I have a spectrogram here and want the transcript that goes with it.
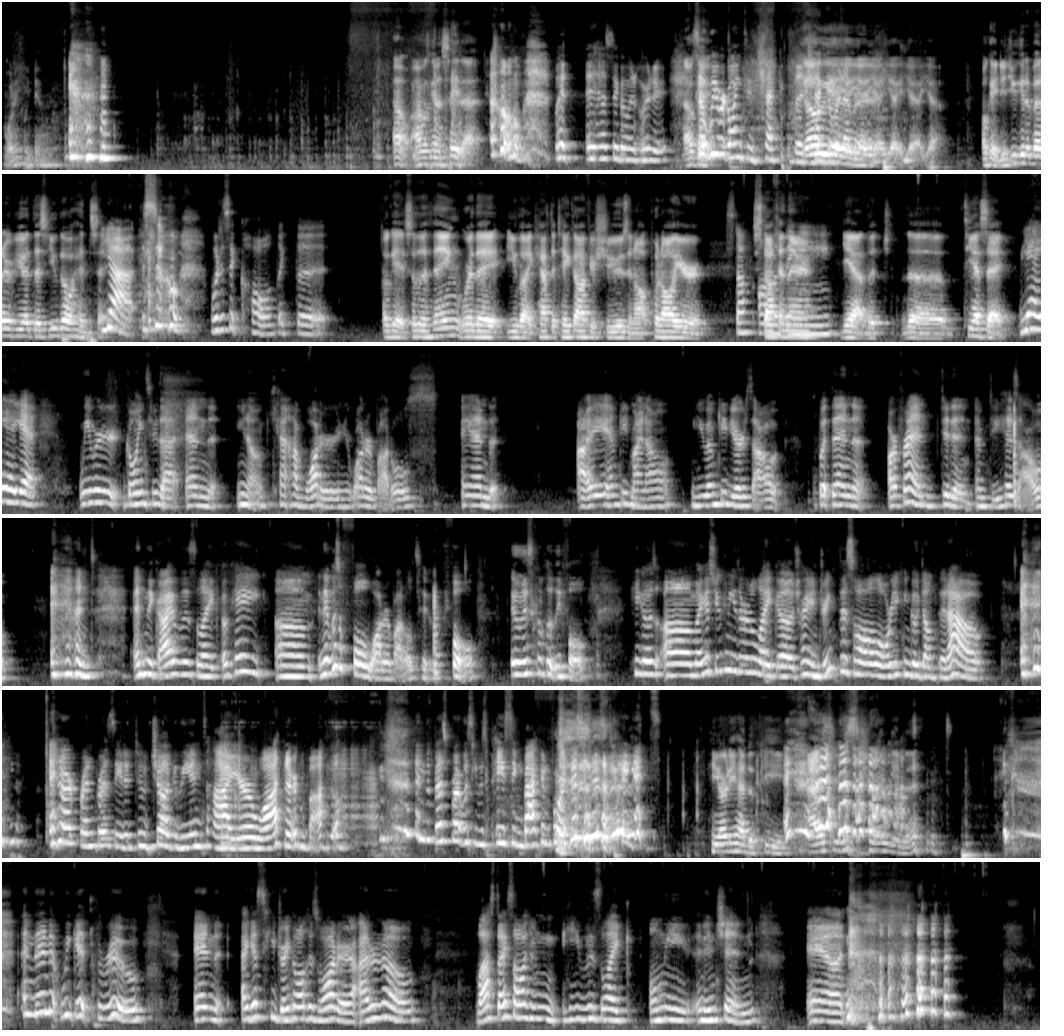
What are you doing? Oh, I was gonna say that. Oh, but it has to go in order. Okay. So we were going to check the oh, check oh or yeah, yeah, whatever. yeah, yeah, yeah, yeah, yeah. Okay, did you get a better view at this? You go ahead and say. Yeah. So what is it called? Like the Okay, so the thing where they you like have to take off your shoes and all, put all your stuff Stuff the in there. yeah the the TSA. Yeah, yeah, yeah. We were going through that, and you know, you can't have water in your water bottles. And I emptied mine out. You emptied yours out, but then our friend didn't empty his out, and and the guy was like, okay, um, and it was a full water bottle too, full. It was completely full. He goes, um, I guess you can either like uh, try and drink this all, or you can go dump it out. And, and our friend proceeded to chug the entire water bottle. And the best part was he was pacing back and forth as he was doing it. He already had to pee as he was drinking it. And then we get through, and I guess he drank all his water. I don't know. Last I saw him, he was like only an inch in. And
